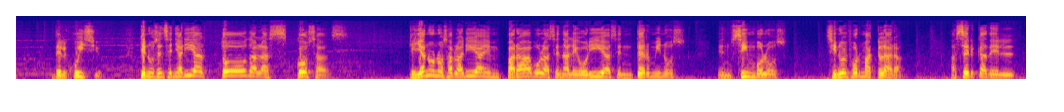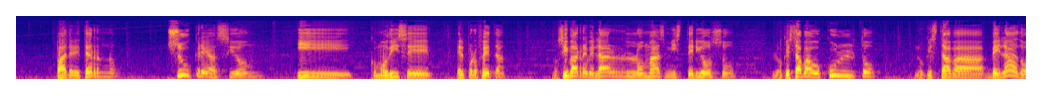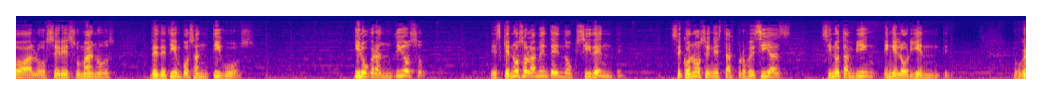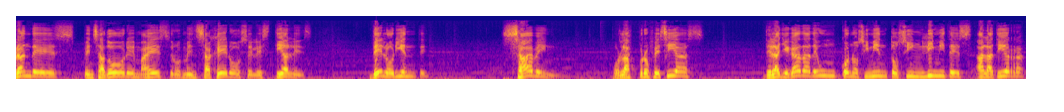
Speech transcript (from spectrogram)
del juicio, que nos enseñaría todas las cosas, que ya no nos hablaría en parábolas, en alegorías, en términos, en símbolos, sino en forma clara acerca del Padre Eterno, su creación y, como dice el profeta, nos iba a revelar lo más misterioso, lo que estaba oculto, lo que estaba velado a los seres humanos desde tiempos antiguos. Y lo grandioso es que no solamente en Occidente se conocen estas profecías, sino también en el Oriente. Los grandes pensadores, maestros, mensajeros celestiales del Oriente saben por las profecías de la llegada de un conocimiento sin límites a la tierra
